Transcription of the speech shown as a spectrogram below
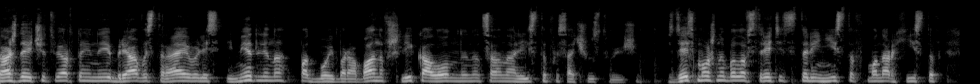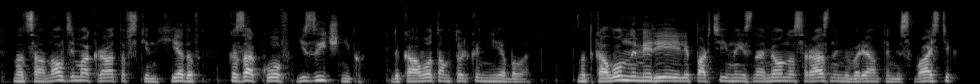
Каждое 4 ноября выстраивались и медленно под бой барабанов шли колонны националистов и сочувствующих. Здесь можно было встретить сталинистов, монархистов, национал-демократов, скинхедов, казаков, язычников, да кого там только не было. Над колоннами реяли партийные знамена с разными вариантами свастик,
